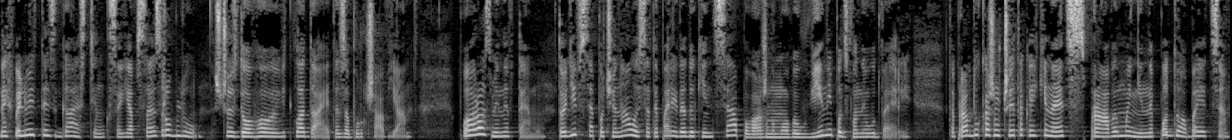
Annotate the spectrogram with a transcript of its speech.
Не хвилюйтесь, Гастінгсе, я все зроблю. Щось довго ви відкладаєте, забурчав я. Пуаро змінив тему. Тоді все починалося, тепер йде до кінця, поважно мовив він і подзвонив у двері. Та правду кажучи, такий кінець справи мені не подобається.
